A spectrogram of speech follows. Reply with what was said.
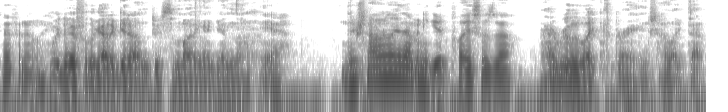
definitely. We definitely got to get out and do some mudding again, though. Yeah. There's not really that many good places though. I really like LaGrange. I like that.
